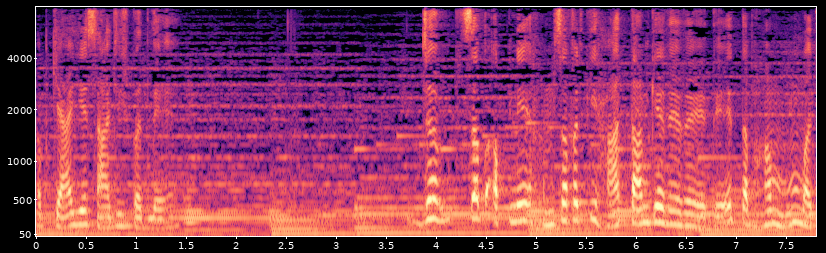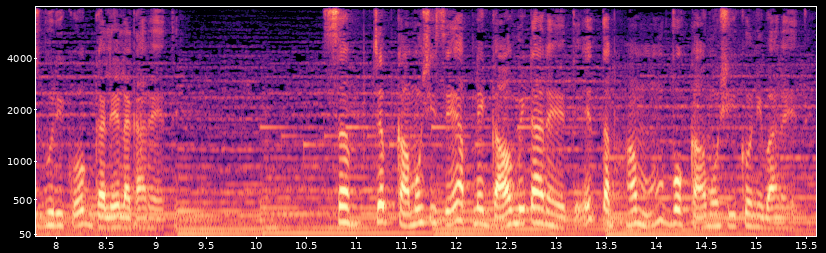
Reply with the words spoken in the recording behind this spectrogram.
अब क्या ये साजिश बदले है? जब सब अपने हमसफर की हाथ ताम के रह रहे थे, तब हम मजबूरी को गले लगा रहे थे। सब जब खामोशी से अपने गाँव मिटा रहे थे, तब हम वो खामोशी को निभा रहे थे।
